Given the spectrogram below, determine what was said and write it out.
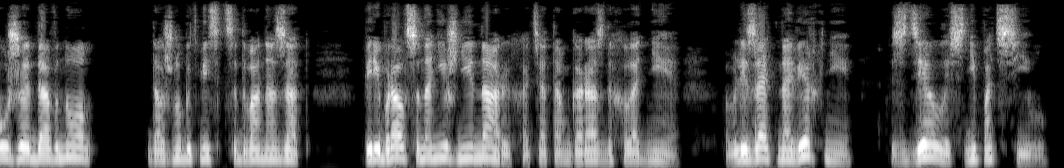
уже давно, должно быть, месяца два назад, перебрался на нижние нары, хотя там гораздо холоднее. Влезать на верхние сделалось не под силу.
